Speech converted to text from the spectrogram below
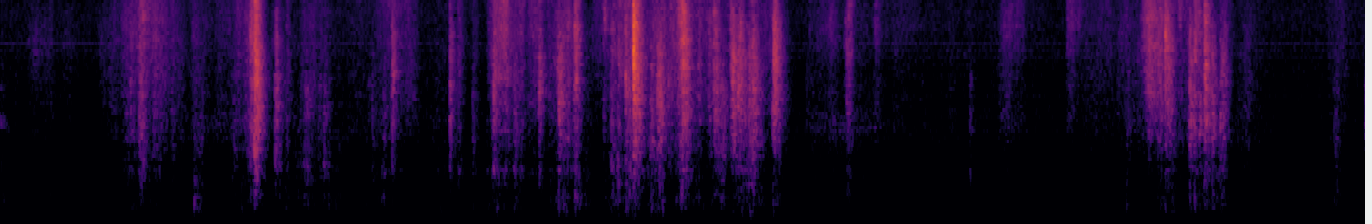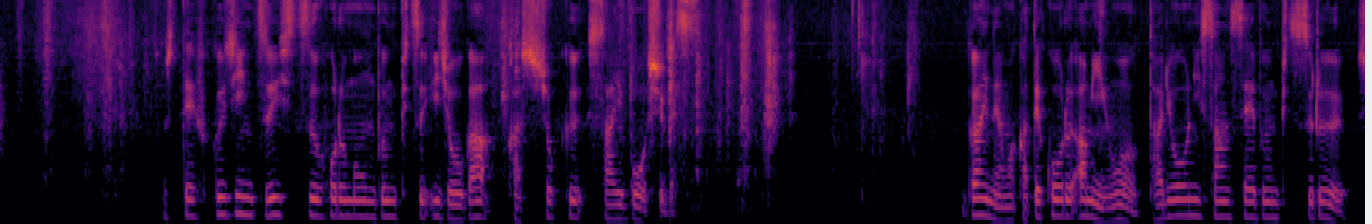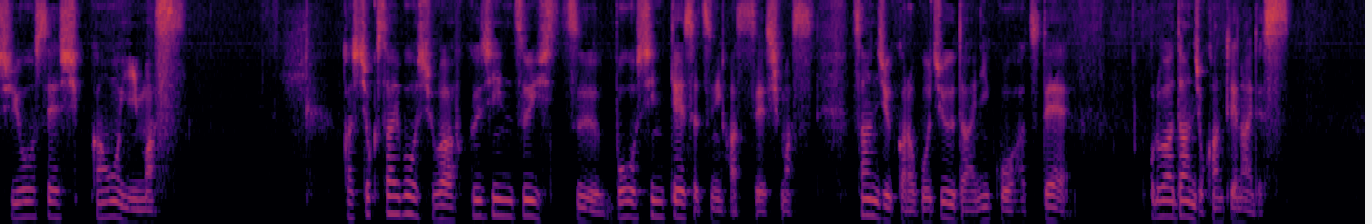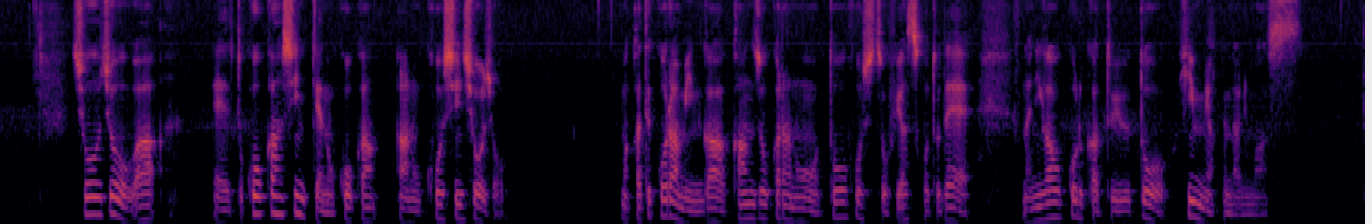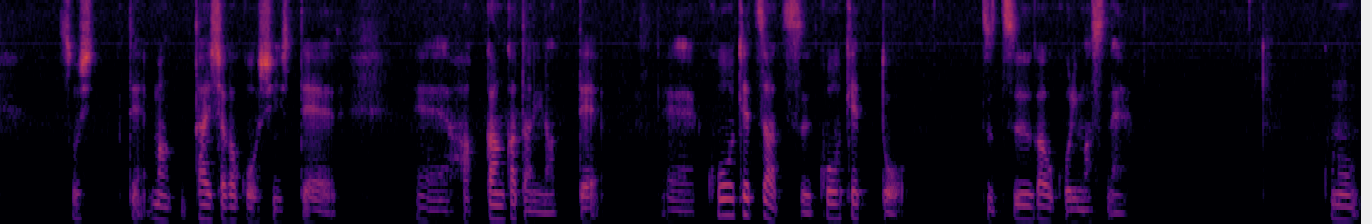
そして副腎髄質ホルモン分泌異常が褐色細胞腫です。概念はカテコールアミンを多量に酸性分泌する腫瘍性疾患を言います。褐色細胞腫は副腎髄質某神経節に発生します。30から50代に後発でこれは男女関係ないです。症状はえーと、交感神経の交感あの更新症状、まあ、カテコラミンが肝臓からの糖放出を増やすことで何が起こるかというと頻脈になります。そして、まあ、代謝が更新して、えー、発汗過多になって、えー、高血圧高血糖頭痛が起こりますね。この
